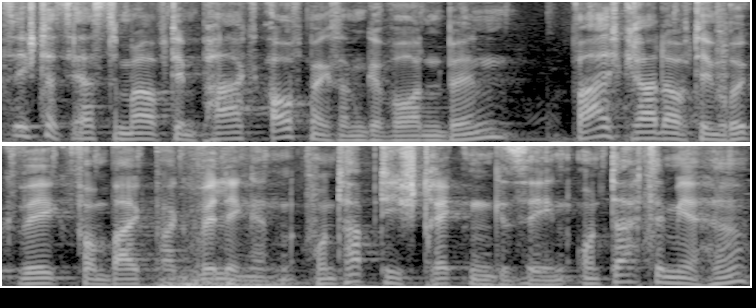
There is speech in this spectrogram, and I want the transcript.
Als ich das erste Mal auf den Park aufmerksam geworden bin, war ich gerade auf dem Rückweg vom Bikepark Willingen und habe die Strecken gesehen und dachte mir, hä,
